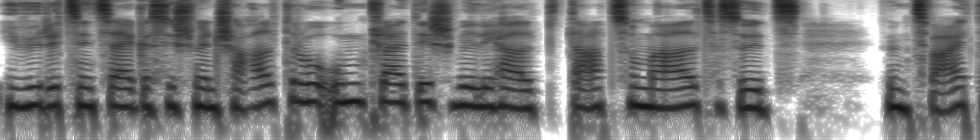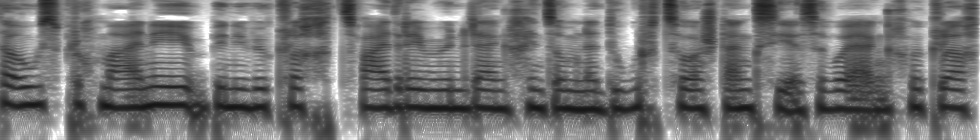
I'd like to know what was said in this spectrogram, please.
ich würde jetzt nicht sagen, es ist wie ein Schalter, der umgelegt ist, weil ich halt damals, also jetzt beim zweiten Ausbruch meine ich, bin ich wirklich zwei, drei Monate eigentlich in so einem Durchzustand gewesen, also wo ich eigentlich wirklich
